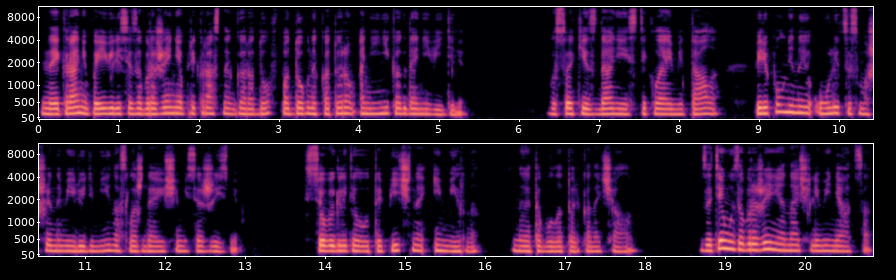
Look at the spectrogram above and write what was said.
На экране появились изображения прекрасных городов, подобных которым они никогда не видели. Высокие здания из стекла и металла, переполненные улицы с машинами и людьми, наслаждающимися жизнью. Все выглядело утопично и мирно, но это было только началом. Затем изображения начали меняться.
